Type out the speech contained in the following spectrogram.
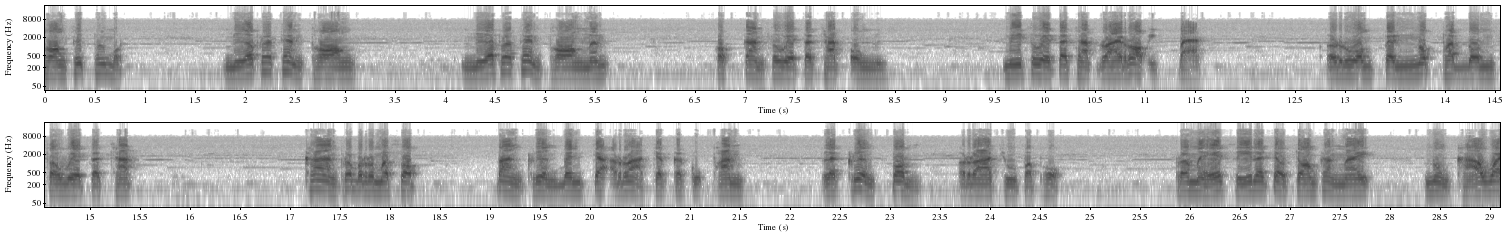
ทองทึบทั้งหมด เหนือพระแท่นทอง เหนือพระแท่นทองนั้นก็กั้นสเวตฉัตรองค์หนึ่งมีสเวตฉัตรรายรอบอีกแปดรวมเป็นนพดลสเวตฉัตรข้างพระบรมศพตั้งเครื่องเบญจราชกกุพันและเครื่องต้นราชูประโภค พระมเหสีและเจ้าจอมข้างใน นุ่งขาวไว้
